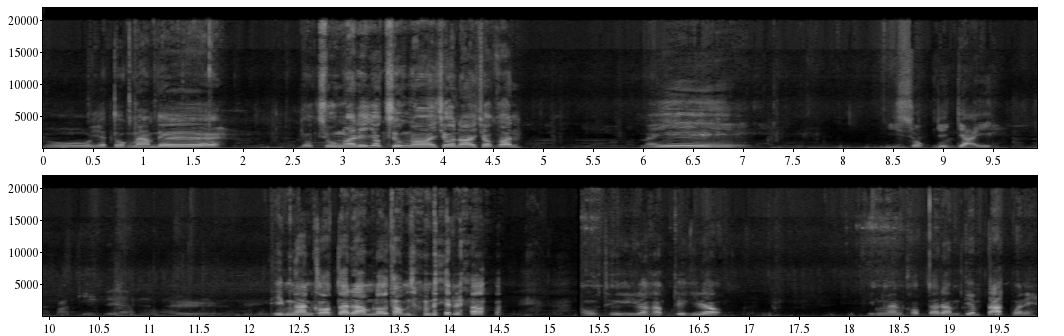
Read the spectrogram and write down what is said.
โอ้อย่าตกน้ำเด้อยกสูงหน่อยดิยกสูงหน่อยโชว์หน่อยโชว์ก่อนนี่อีศกใหญ่ปลากีกเลยอะๆเออทีมงานขอบตาดำเราทำสำเร็จแล้วเอาถืออีกแล้วครับถืออีกแล้ว ทีมงานขอบตาดำเตรียมตักมาเนี่ย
